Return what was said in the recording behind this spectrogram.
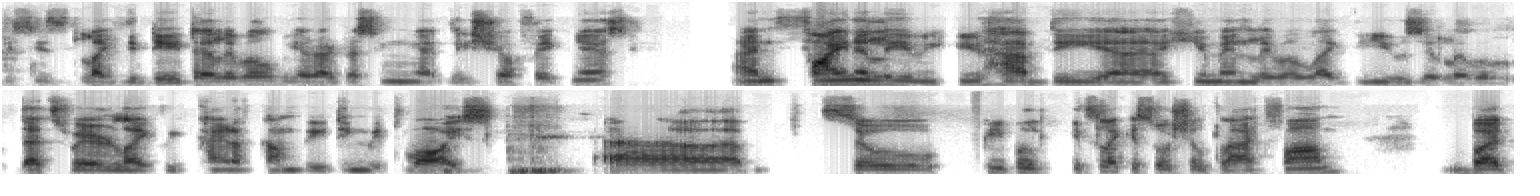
this is like the data level. We are addressing the issue of fake news. And finally you have the uh, human level like the user level. That's where like we kind of competing with voice. Uh, so people it's like a social platform but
